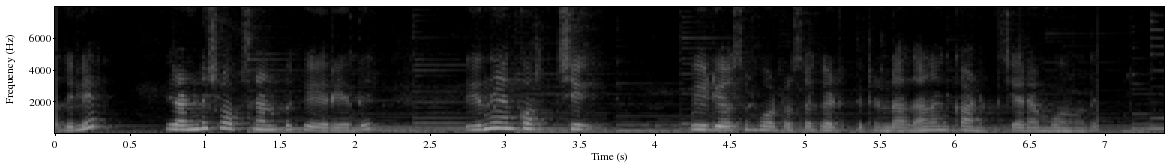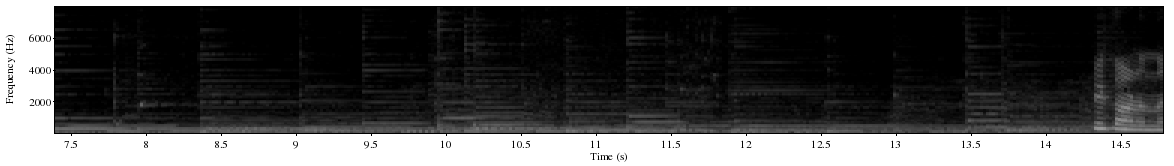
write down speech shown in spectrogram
അതിൽ രണ്ട് ഷോപ്സിലാണ് ഇപ്പോൾ കയറിയത് ഇതിൽ നിന്ന് ഞാൻ കുറച്ച് വീഡിയോസും ഫോട്ടോസൊക്കെ എടുത്തിട്ടുണ്ട്. അതാണ് കാണിച്ചു തരാൻ പോകുന്നത്. ഈ കാണുന്ന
